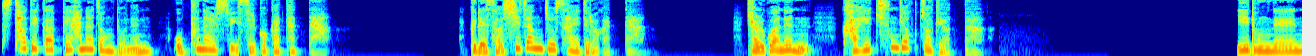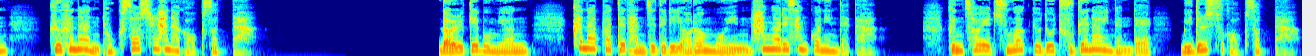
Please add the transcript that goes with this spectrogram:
스터디 카페 하나 정도는 오픈할 수 있을 것 같았다. 그래서 시장 조사에 들어갔다. 결과는 가히 충격적이었다. 이 동네엔 그 흔한 독서실 하나가 없었다. 넓게 보면 큰 아파트 단지들이 여럿 모인 항아리 상권인데다 근처에 중학교도 두 개나 있는데 믿을 수가 없었다.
